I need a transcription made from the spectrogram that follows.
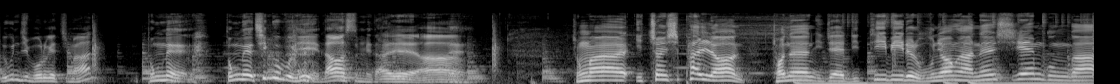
누군지 모르겠지만 동네 동네 친구분이 나왔습니다. 아 예 아. 네. 정말 2018년 저는 이제 리티비를 운영하는 CM 군과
